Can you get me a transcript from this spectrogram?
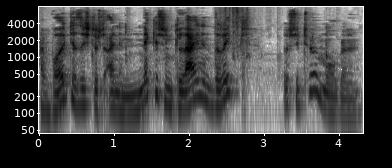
Er wollte sich durch einen neckischen kleinen Trick durch die Tür mogeln.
